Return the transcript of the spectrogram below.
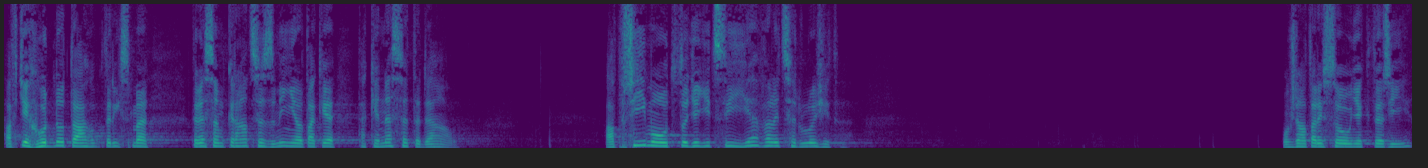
a v těch hodnotách, o kterých jsme, které jsem krátce zmínil, tak je, tak je nesete dál. A přijmout to dědictví je velice důležité. Možná tady jsou někteří,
